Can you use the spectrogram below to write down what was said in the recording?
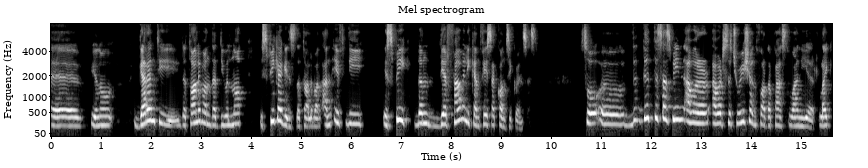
uh, you know guarantee the Taliban that they will not speak against the Taliban, and if they speak, then their family can face consequences. So uh, th- th- this has been our our situation for the past one year. Like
